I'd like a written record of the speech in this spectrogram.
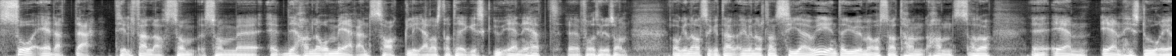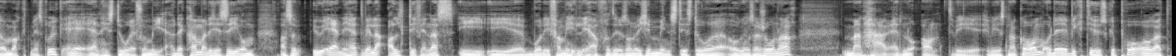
så er dette tilfeller som, som, eh, Det handler om mer enn saklig eller strategisk uenighet, eh, for å si det sånn. Og Generalsekretær Øyvind Aasland sier jo i intervjuet med oss at han, hans altså, en, en, historie om maktmisbruk er en historie for mye. Og Det kan man ikke si om altså Uenighet vil alltid finnes i, i, både i familier for å si det sånn, og ikke minst i store organisasjoner, men her er det noe annet vi, vi snakker om. og Det er viktig å huske på òg at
